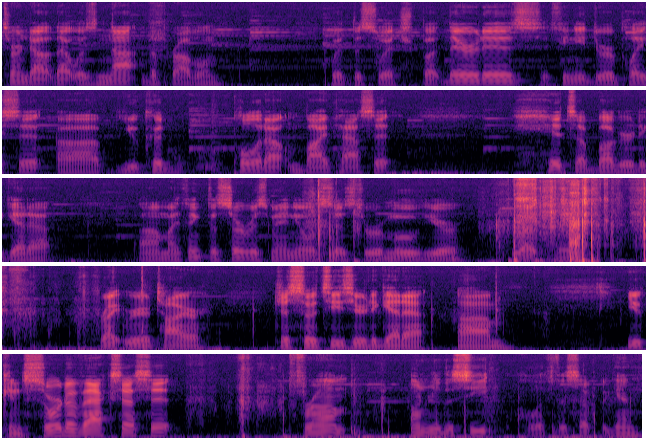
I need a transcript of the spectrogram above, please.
Turned out that was not the problem with the switch but there it is if you need to replace it uh, you could pull it out and bypass it it's a bugger to get at um, I think the service manual says to remove your right hand right rear tire just so it's easier to get at um, you can sort of access it from under the seat. I'll lift this up again.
